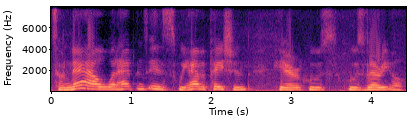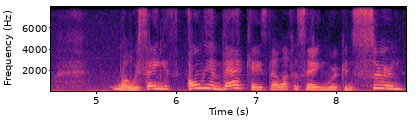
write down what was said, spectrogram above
So now what happens is we have a patient here who's who's very ill. What we're saying is only in that case the halacha is saying we're concerned.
